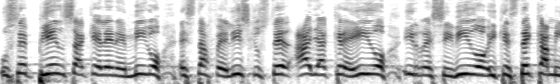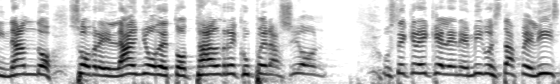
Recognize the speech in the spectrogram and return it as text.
Usted piensa que el enemigo está feliz que usted haya creído y recibido y que esté caminando sobre el año de total recuperación. ¿Usted cree que el enemigo está feliz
